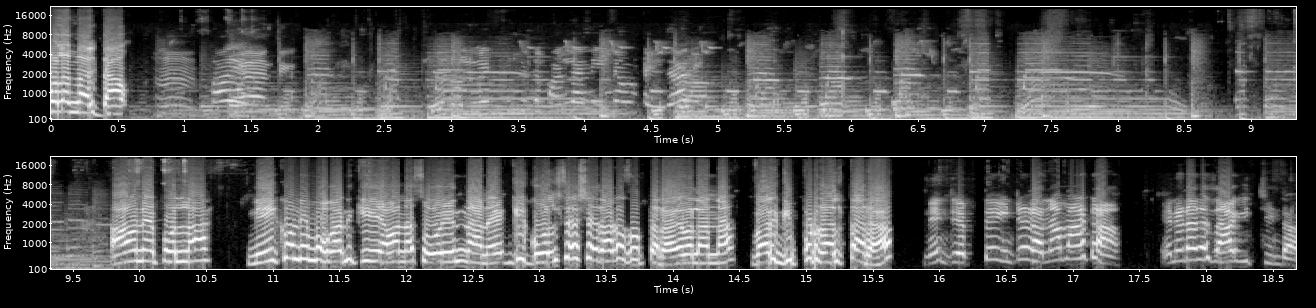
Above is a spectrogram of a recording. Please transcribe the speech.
పొలం కలుద్దాం అవునే పొల్లా నీకు నీ మొగానికి ఏమన్నా సోయిందానే? గీ గొలుసేసేదాకా చూస్తారా ఎవరన్నా? వారికి ఇప్పుడు కలుతారా? నేను చెప్తే ఇంటాడు అన్నమాట ఎన్నడన్నా సాగిచ్చిండా?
